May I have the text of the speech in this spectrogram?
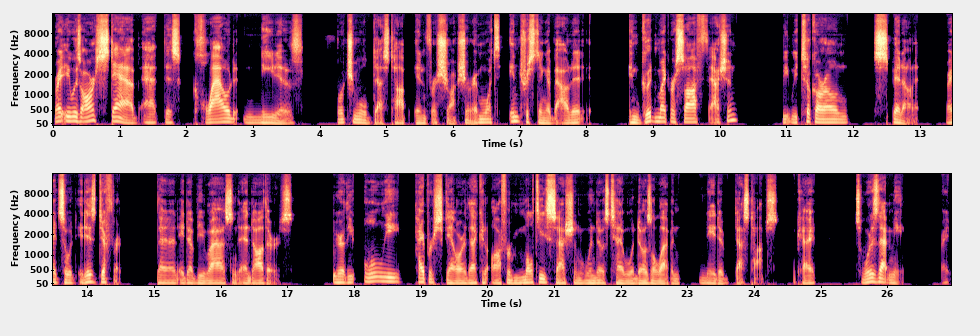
right, it was our stab at this cloud native virtual desktop infrastructure. And what's interesting about it, in good Microsoft fashion, we, we took our own spin on it, right? So it, it is different than AWS and, and others. We are the only hyperscaler that can offer multi-session Windows 10, Windows 11 native desktops. Okay. So what does that mean? Right.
